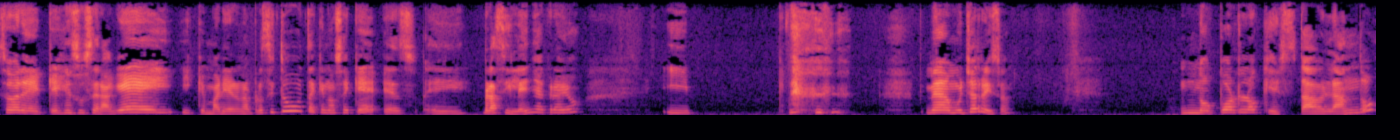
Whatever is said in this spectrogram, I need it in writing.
sobre que Jesús era gay y que María era una prostituta, que no sé qué, es eh, brasileña creo. Y me da mucha risa. No por lo que está hablando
